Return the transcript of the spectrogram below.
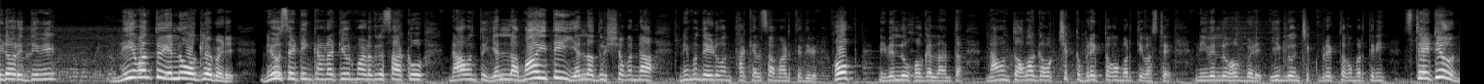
ಇಡೋರಿದ್ದೀವಿ. ನೀವಂತೂ ಎಲ್ಲೂ ಹೋಗ್ಲೇಬೇಡಿ. ನ್ಯೂಸ್ ಏಟಿಂಗ್ ಕನ್ನಡ ಟ್ಯೂನ್ ಮಾಡಿದ್ರೆ ಸಾಕು. ನಾವಂತೂ ಎಲ್ಲ ಮಾಹಿತಿ, ಎಲ್ಲ ದೃಶ್ಯವನ್ನು ನಿಮ್ಮ ಮುಂದೆ ಇಡುವಂಥ ಕೆಲಸ ಮಾಡ್ತಿದ್ದೀವಿ. ಹೋಪ್ ನೀವೆಲ್ಲೂ ಹೋಗಲ್ಲ ಅಂತ. ನಾವಂತೂ ಅವಾಗ ಅವಾಗ ಚಿಕ್ಕ ಬ್ರೇಕ್ ತೊಗೊಂಬರ್ತೀವಿ ಅಷ್ಟೇ. ನೀವೆಲ್ಲೂ ಹೋಗಬೇಡಿ. ಈಗಲೂ ಒಂದು ಚಿಕ್ಕ ಬ್ರೇಕ್ ತೊಗೊಂಬರ್ತೀನಿ. ಸ್ಟೇ ಟ್ಯೂನ್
